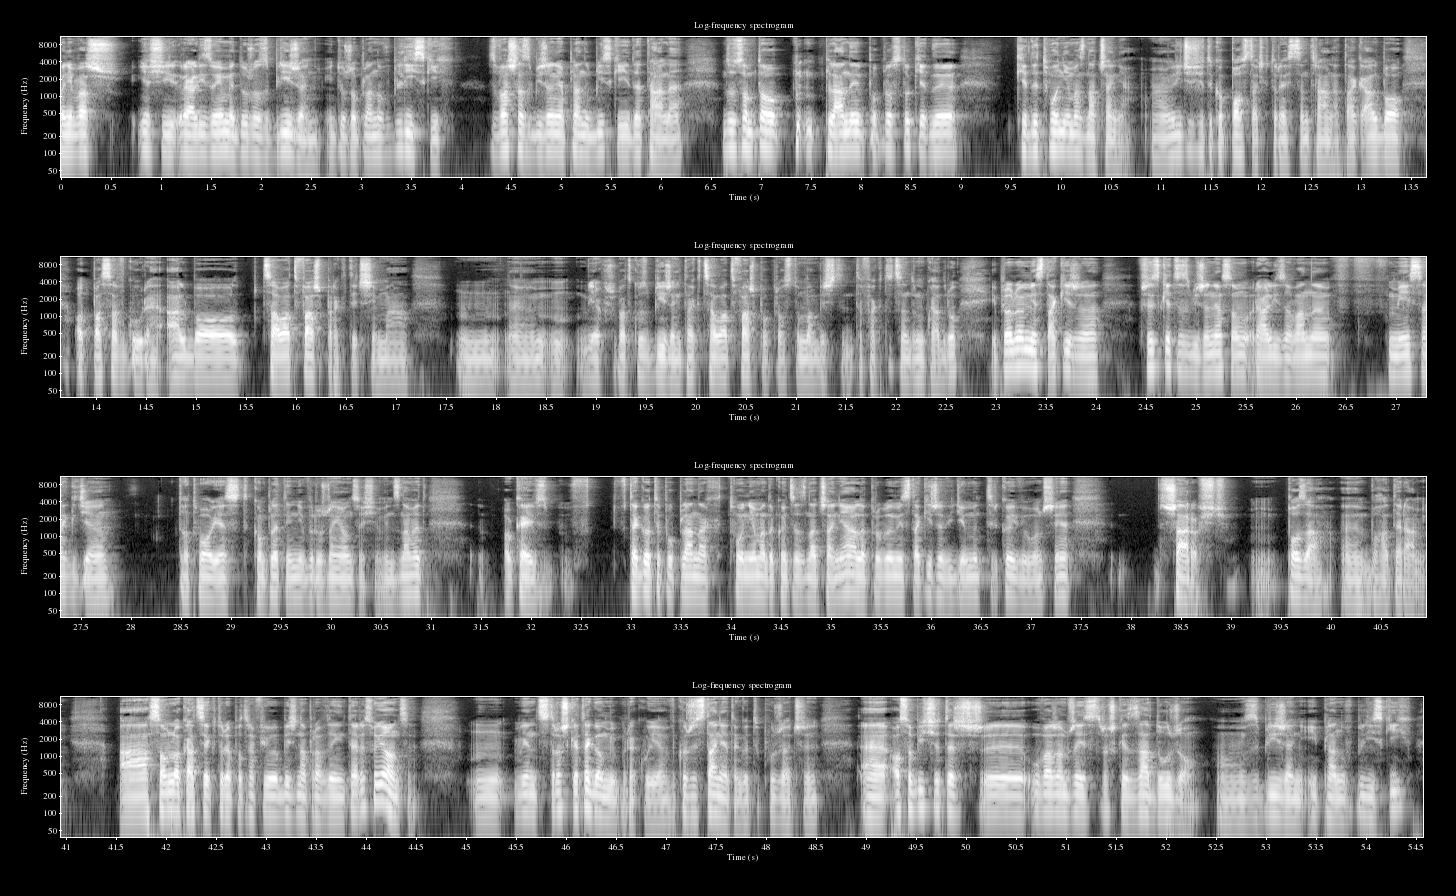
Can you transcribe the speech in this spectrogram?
ponieważ jeśli realizujemy dużo zbliżeń i dużo planów bliskich, zwłaszcza zbliżenia, plany bliskie i detale, to są to plany po prostu, kiedy, kiedy tło nie ma znaczenia. Liczy się tylko postać, która jest centralna, tak? Albo od pasa w górę, albo cała twarz praktycznie ma, jak w przypadku zbliżeń, tak? Cała twarz po prostu ma być de facto centrum kadru. I problem jest taki, że wszystkie te zbliżenia są realizowane w miejscach, gdzie to tło jest kompletnie niewyróżniające się, więc nawet okej, okay, w, w, tego typu planach tło nie ma do końca znaczenia, ale problem jest taki, że widzimy tylko i wyłącznie szarość mm, poza e, bohaterami. A są lokacje, które potrafiły być naprawdę interesujące. Mm, więc troszkę tego mi brakuje, wykorzystania tego typu rzeczy. E, osobiście też e, uważam, że jest troszkę za dużo zbliżeń i planów bliskich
